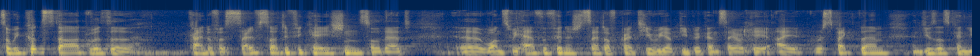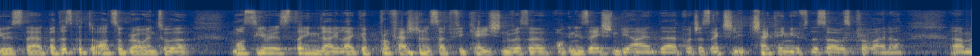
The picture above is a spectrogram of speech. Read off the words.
So we could start with a kind of a self-certification so that uh, once we have a finished set of criteria, people can say, okay, I respect them, and users can use that. But this could also grow into a more serious thing like, like a professional certification with an organization behind that, which is actually checking if the service provider um,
